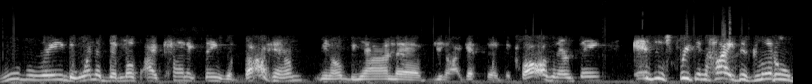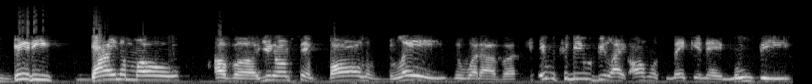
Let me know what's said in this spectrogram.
Wolverine, the one of the most iconic things about him, you know, beyond the, you know, I guess the, the claws and everything, is his freaking height, this little bitty dynamo of a, you know what I'm saying, ball of blades or whatever. It would to me would be like almost making a movie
